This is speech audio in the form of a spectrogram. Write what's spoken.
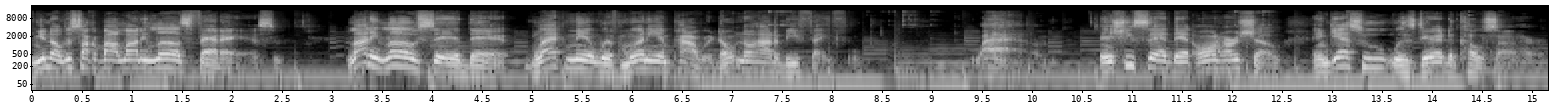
You know, let's talk about Loni Love's fat ass. Loni Love said that black men with money and power don't know how to be faithful. Wow. And she said that on her show. And guess who was there to co sign her?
